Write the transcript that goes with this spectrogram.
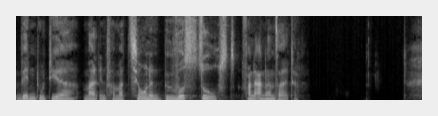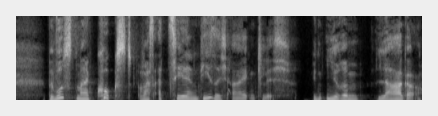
wenn du dir mal Informationen bewusst suchst von der anderen Seite? Bewusst mal guckst, was erzählen die sich eigentlich in ihrem Lager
